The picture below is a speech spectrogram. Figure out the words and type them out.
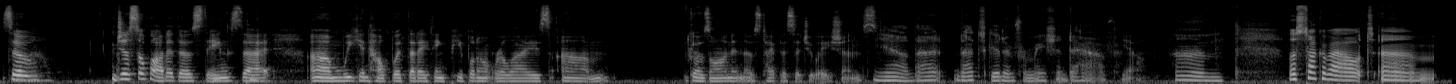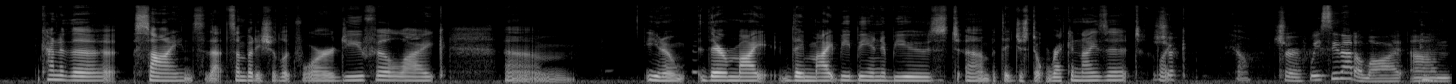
So just a lot of those things that um, we can help with that i think people don't realize um, goes on in those type of situations Yeah, that that's good information to have. yeah Um, let's talk about um, kind of the signs that somebody should look for. Do you feel like, um, you know, there might they might be being abused, um, but they just don't recognize it? Sure. Yeah, Sure, we see that a lot. Um,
